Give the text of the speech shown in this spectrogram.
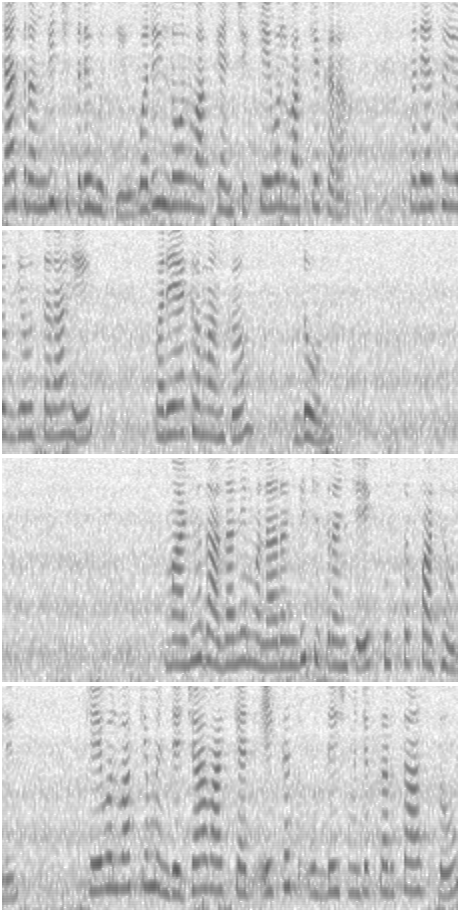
त्यात रंगीत चित्रे होती. वरील दोन वाक्यांचे केवळ वाक्य करा. तर याचं योग्य उत्तर आहे पर्याय क्रमांक दोन. माझ्या दादाने मला रंगीत चित्रांचे एक पुस्तक पाठवले. केवल वाक्य म्हणजे ज्या वाक्यात एकच उद्देश म्हणजे करता असतो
